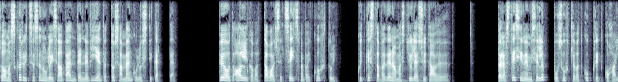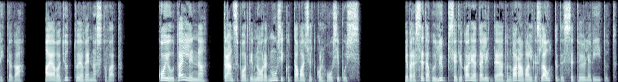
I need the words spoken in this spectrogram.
Toomas Kõrvitsa sõnul ei saa bänd enne viiendat osa mängulusti kätte. peod algavad tavaliselt seitsme paiku õhtul, kuid kestavad enamasti üle südaöö. pärast esinemise lõppu suhtlevad kukrid kohalikega, ajavad juttu ja vennastuvad. koju Tallinna transpordib noored muusikud tavaliselt kolhoosibuss. Ja pärast seda, kui lüpsjad ja karjatalitajad on varavalges lautadesse tööle viidud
